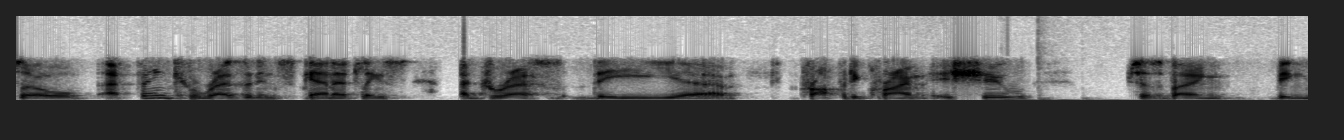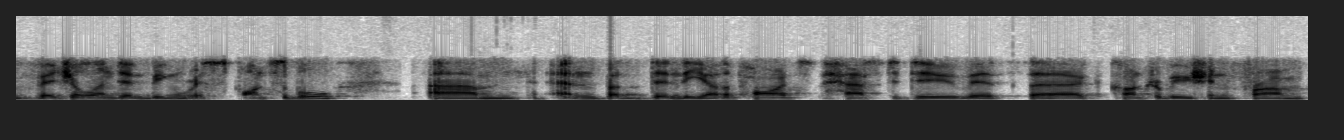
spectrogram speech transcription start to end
So I think residents can at least address the uh, property crime issue just by being vigilant and being responsible. Um, and but then the other part has to do with uh, contribution from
